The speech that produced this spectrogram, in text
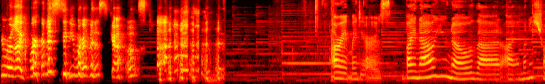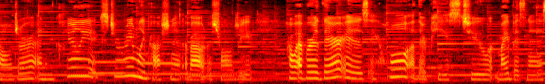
we were like, we're gonna see where this goes. All right, my dears. By now, you know that I am an astrologer and I'm clearly extremely passionate about astrology. However, there is a whole other piece to my business,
